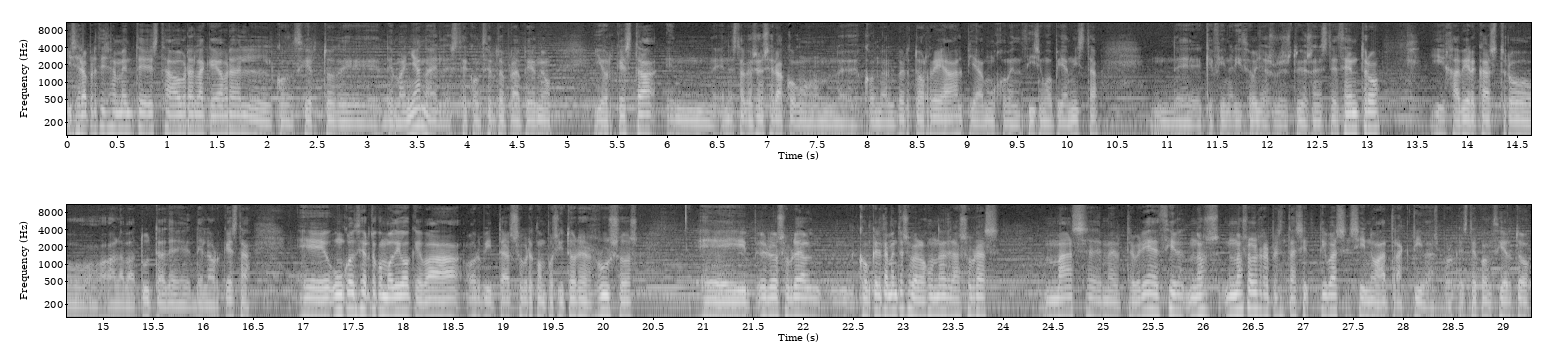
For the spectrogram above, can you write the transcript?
y será precisamente esta obra la que abra el concierto de, mañana, este concierto para piano y orquesta. En, esta ocasión será con, eh, con, Alberto Rea, un jovencísimo pianista que finalizó ya sus estudios en este centro, y Javier Castro a la batuta de, la orquesta. Eh, un concierto, como digo, que va a orbitar sobre compositores rusos, eh, pero sobre, concretamente sobre algunas de las obras más, me atrevería a decir, no, no solo representativas, sino atractivas, porque este concierto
